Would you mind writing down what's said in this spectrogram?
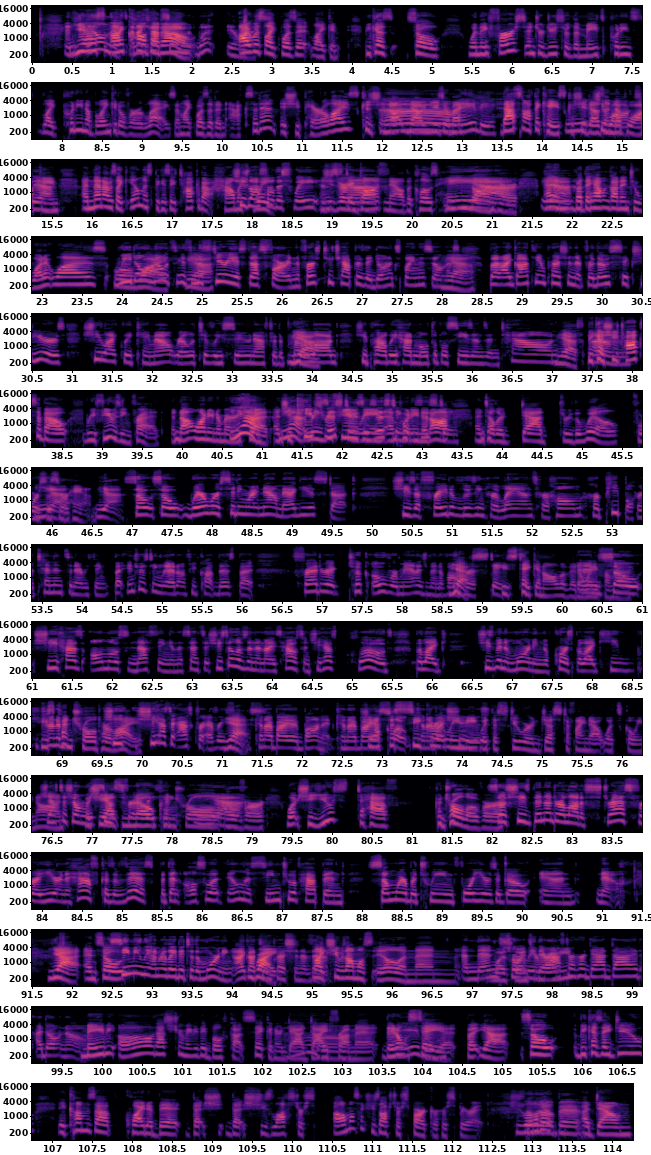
And Yes, illness, I and called kept that saying, out. What illness? I was like, was it like an because so when they first introduced her, the maid's putting like putting a blanket over her legs. I'm like, was it an accident? Is she paralyzed? Because she not now use her Oh, leg? Maybe. That's not the case because she does she end up walking. yeah. And then I was like, illness because they talk about how much She's lost weight. all this weight, and she's very gaunt now. The clothes hang on Yeah, her, Yeah. and but they haven't gone into what it was. Or we don't why. know. It's it's yeah. mysterious thus far. In the first two chapters, they don't explain this illness. Yeah. But I got the impression that for those six years, she likely came out relatively soon after the Yeah. prologue. She probably had multiple seasons in town. Yes, because she Um, talks about refusing Fred and not wanting to marry Yeah, Fred, and she yeah, keeps resisting, refusing resisting, and putting it off until her dad, through the will, forces Yeah, her hand. Yeah. So so where we're sitting right now, Maggie is stuck. She's afraid of losing her lands, her home, her people, her tenants, and everything. But interestingly, I don't know if you caught this, but Frederick took over management of all her yes, estates. he's taken all of it away from her. and so she has almost nothing in the sense that she still lives in a nice house and she has clothes, but like she's been in mourning, of course, but like he her. he He's kind of controlled her she, life. She has to ask for everything. Yes. Can I buy a bonnet? Can I buy she a has cloak? to Can I buy secretly meet with the steward just to find out what's going on. She has to show him but she has no everything. control Yeah. over what she used to have control over. So she's been under a lot of stress for a year and a half because of this, but then also an illness seemed to have happened somewhere between four years ago and now. yeah, and so Seemingly unrelated to the morning. I got right, the impression of that. like she was almost ill, and then and then shortly thereafter, mourning? her dad died. I don't know. Maybe. Oh, that's true. Maybe they both got sick and her dad died Oh, from it. They don't say it, but yeah. So because they do, it comes up quite a bit that she, that she's lost her, almost like she's lost her spark or her spirit. She's a little, little bit, bit. a down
